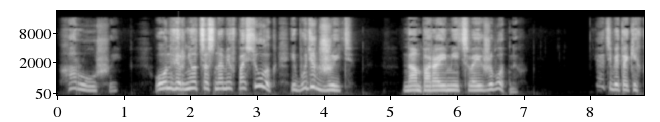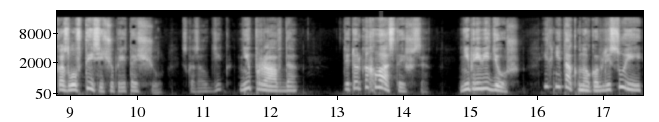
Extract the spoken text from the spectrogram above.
хороший. Он вернется с нами в поселок и будет жить. Нам пора иметь своих животных. — Я тебе таких козлов тысячу притащу, — сказал Дик. — Неправда. Ты только хвастаешься. Не приведешь. Их не так много в лесу, и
